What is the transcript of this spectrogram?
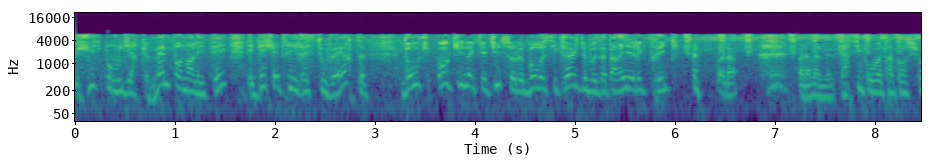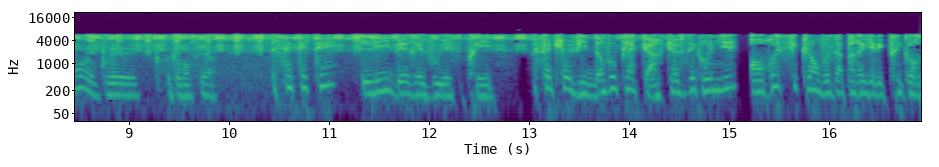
juste pour vous dire que même pendant l'été, les déchetteries restent ouvertes. Donc, aucune inquiétude sur le bon recyclage de vos appareils électriques. voilà. Voilà, madame. Merci pour votre attention. Vous pouvez, vous pouvez commencer à... Cet été, libérez-vous l'esprit. Faites le vide dans vos placards, caves et greniers en recyclant vos appareils électriques hors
